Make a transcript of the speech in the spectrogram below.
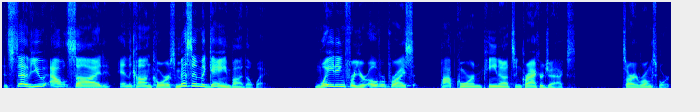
instead of you outside in the concourse, missing the game, by the way, waiting for your overpriced popcorn, peanuts, and Cracker Jacks. Sorry, wrong sport.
